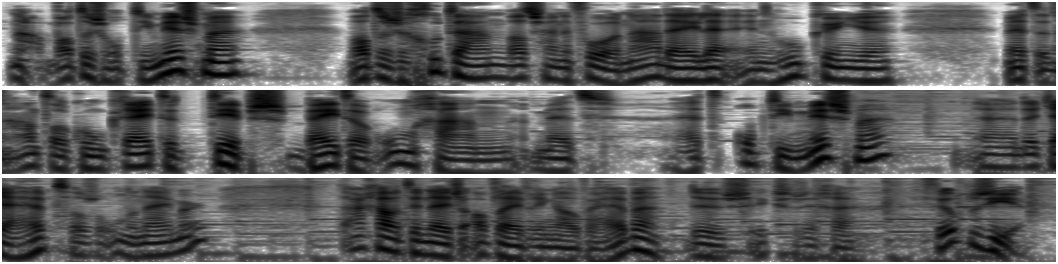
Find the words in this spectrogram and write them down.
Nou, wat is optimisme? Wat is er goed aan? Wat zijn de voor- en nadelen? En hoe kun je met een aantal concrete tips beter omgaan met het optimisme uh, dat jij hebt als ondernemer? Daar gaan we het in deze aflevering over hebben. Dus ik zou zeggen, veel plezier.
